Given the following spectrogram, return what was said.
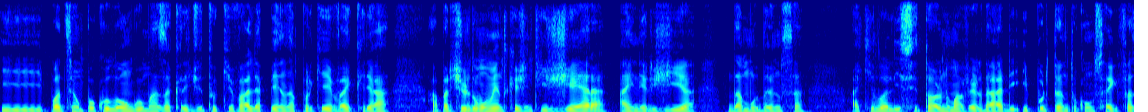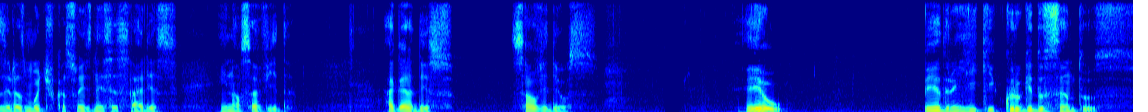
E pode ser um pouco longo, mas acredito que vale a pena porque vai criar, a partir do momento que a gente gera a energia da mudança, aquilo ali se torna uma verdade e, portanto, consegue fazer as modificações necessárias em nossa vida. Agradeço. Salve Deus. Eu, Pedro Henrique Krug dos Santos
